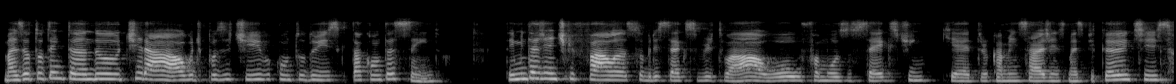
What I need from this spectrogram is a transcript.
Mas eu tô tentando tirar algo de positivo com tudo isso que está acontecendo. Tem muita gente que fala sobre sexo virtual ou o famoso sexting, que é trocar mensagens mais picantes,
